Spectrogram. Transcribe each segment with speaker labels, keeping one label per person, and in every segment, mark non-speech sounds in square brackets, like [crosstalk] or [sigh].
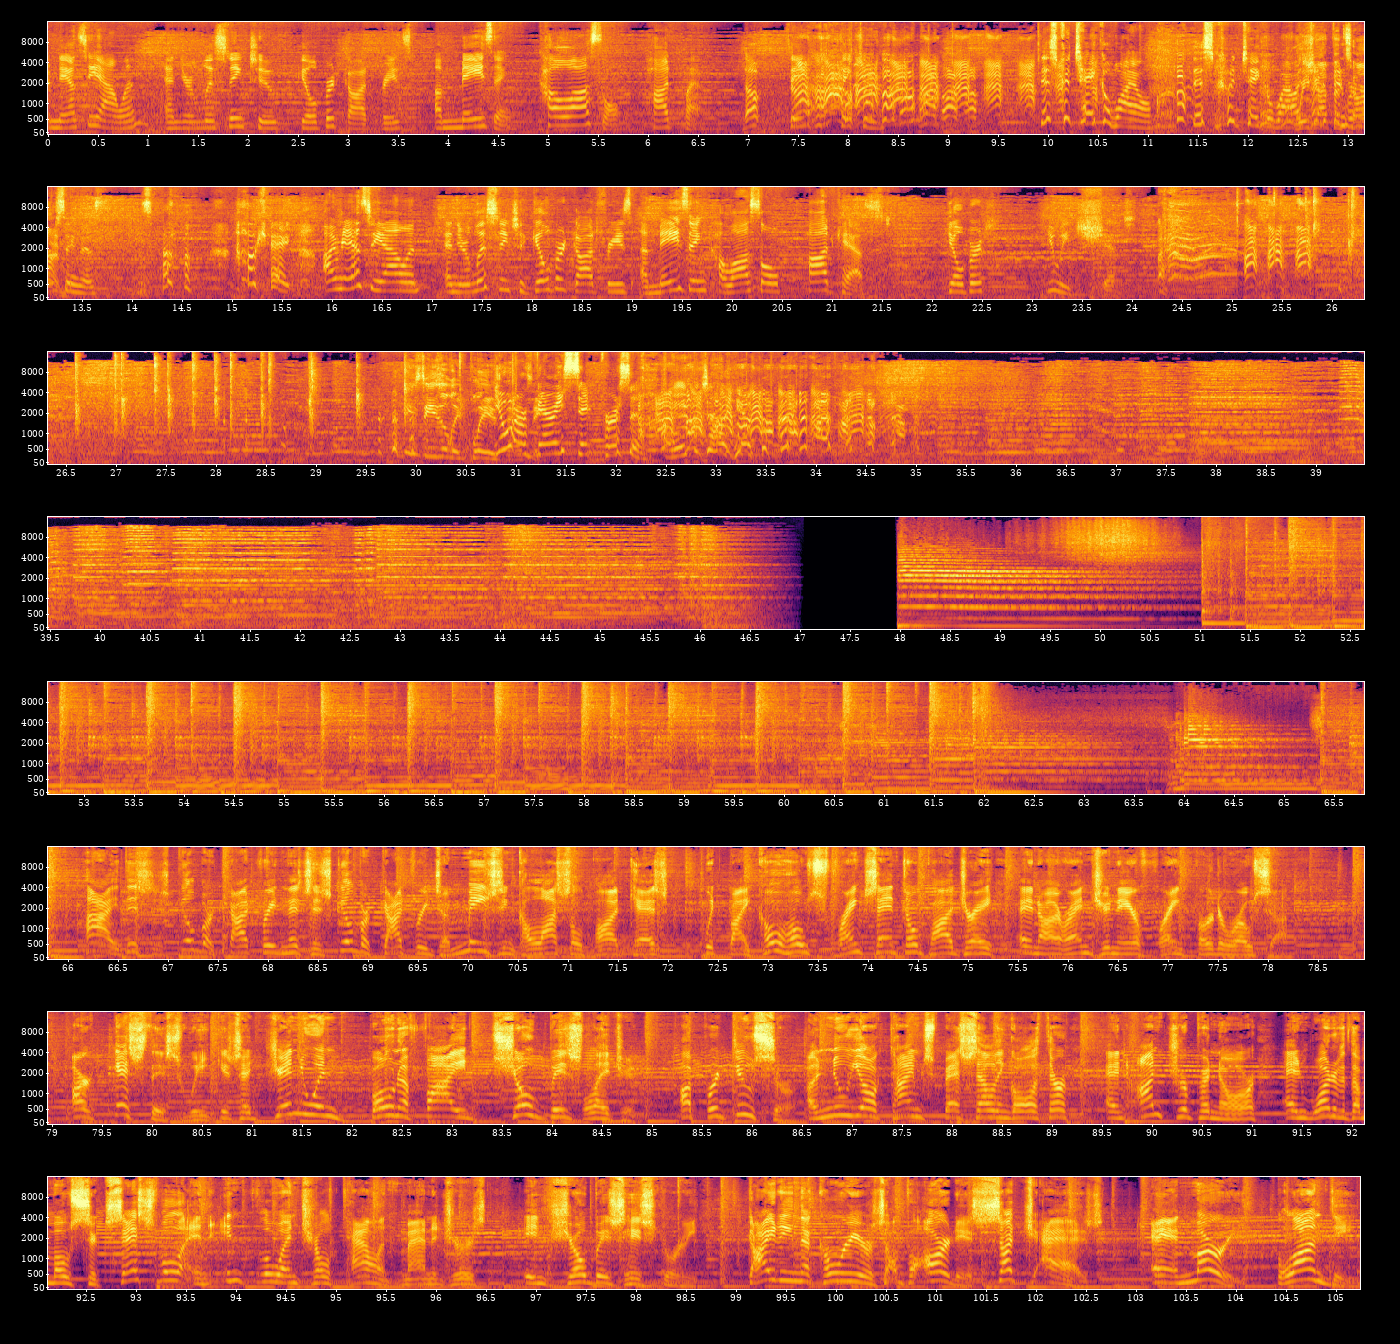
Speaker 1: I'm Nancy Allen, and you're listening to Gilbert Gottfried's amazing, colossal podcast. Oh, see, [laughs] two. this could take a while. This could take a while. I
Speaker 2: We
Speaker 1: should have been
Speaker 2: time.
Speaker 1: rehearsing this. [laughs] okay, I'm Nancy Allen, and you're listening to Gilbert Gottfried's amazing, colossal podcast. Gilbert, you eat shit. [laughs] [laughs]
Speaker 2: He's easily pleased.
Speaker 1: You are a very sick person. [laughs] I hate to tell you. [laughs]
Speaker 3: Gilbert Gottfried, and this is Gilbert Gottfried's amazing colossal podcast with my co host Frank Santopadre and our engineer Frank Verderosa. Our guest this week is a genuine bona fide showbiz legend, a producer, a New York Times best-selling author, an entrepreneur, and one of the most successful and influential talent managers in showbiz history, guiding the careers of artists such as Anne Murray, Blondie,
